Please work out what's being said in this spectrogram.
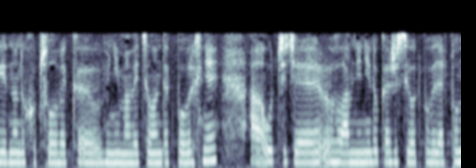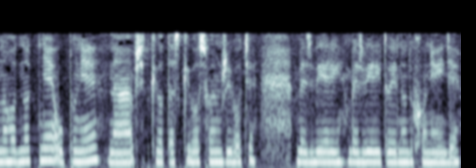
jednoducho človek e, vníma veci len tak povrchne a určite hlavne nedokáže si odpovedať plnohodnotne, úplne na všetky otázky vo svojom živote. Bez viery, bez viery to jednoducho nejde.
